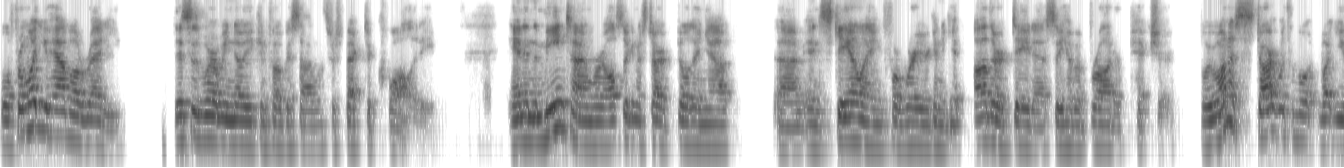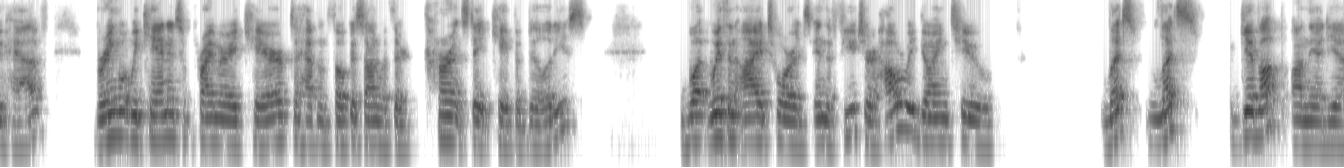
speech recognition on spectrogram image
well, from what you have already, this is where we know you can focus on with respect to quality. And in the meantime, we're also going to start building out um, and scaling for where you're going to get other data so you have a broader picture. But we want to start with what you have, bring what we can into primary care to have them focus on with their current state capabilities. What with an eye towards in the future, how are we going to let's let's give up on the idea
